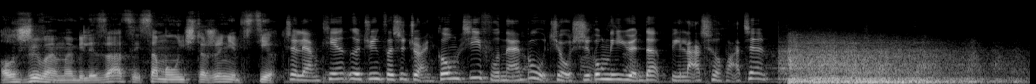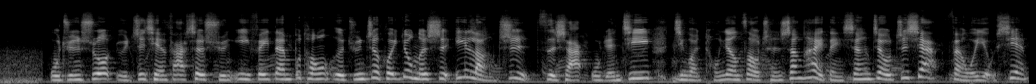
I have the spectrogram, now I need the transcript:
лживая мобилизация и самоуничтожение всех. 这两天，俄军则是转攻基辅南部九十公里远的比拉彻华镇。 乌军说，与之前发射巡弋飞弹不同，俄军这回用的是伊朗制自杀无人机。尽管同样造成伤害，但相较之下范围有限。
